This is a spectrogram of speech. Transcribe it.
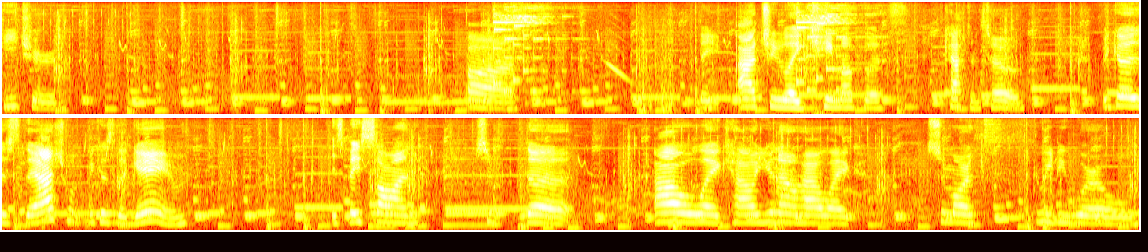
featured uh they actually like came up with Captain Toad because the actual because the game is based on the how like how you know how like Sumar 3D World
